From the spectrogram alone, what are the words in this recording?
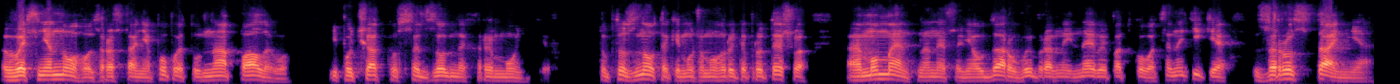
весняного зростання попиту на паливо і початку сезонних ремонтів. Тобто, знов таки можемо говорити про те, що е, момент нанесення удару вибраний не випадково. Це не тільки зростання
